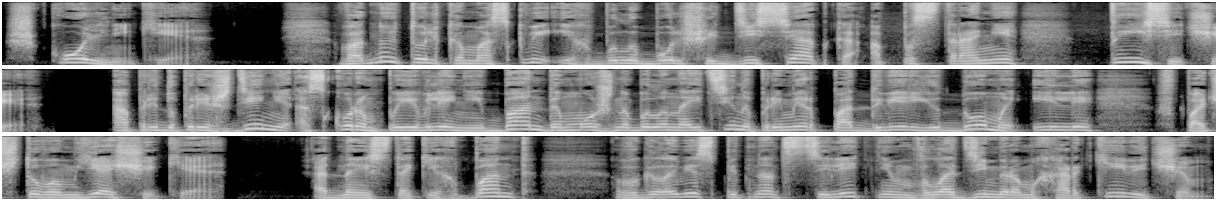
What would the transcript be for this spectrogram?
школьники. В одной только Москве их было больше десятка, а по стране — тысячи. А предупреждение о скором появлении банды можно было найти, например, под дверью дома или в почтовом ящике. Одна из таких банд во главе с 15-летним Владимиром Харкевичем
